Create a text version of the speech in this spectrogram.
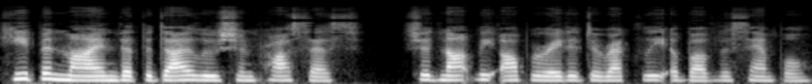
Keep in mind that the dilution process should not be operated directly above the sample.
